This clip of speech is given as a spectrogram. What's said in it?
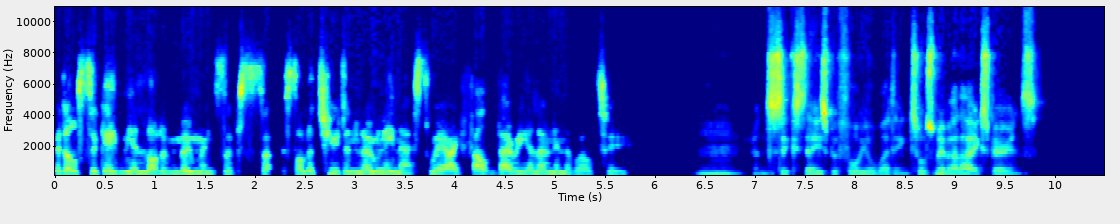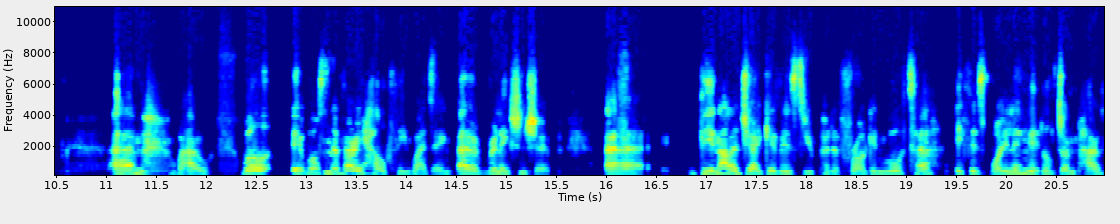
but also gave me a lot of moments of so- solitude and loneliness where I felt very alone in the world too. Mm. And six days before your wedding, talk to me about that experience. Um, wow. Well, it wasn't a very healthy wedding uh, relationship. Uh, the analogy I give is you put a frog in water. If it's boiling, it'll jump out.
